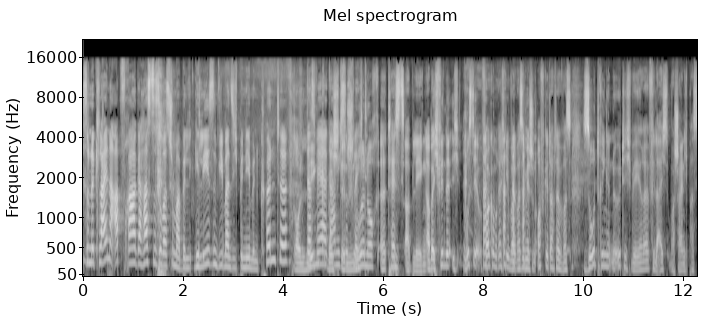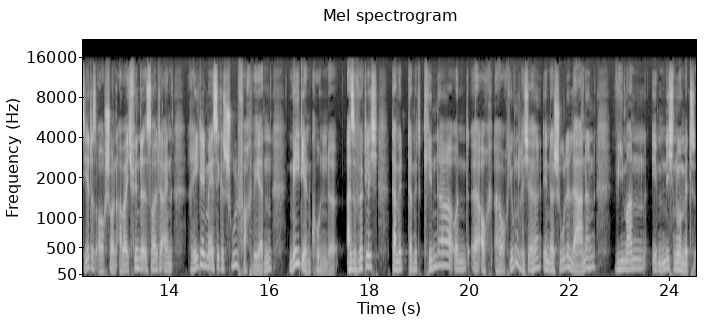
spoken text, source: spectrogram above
so eine kleine Abfrage. Hast du sowas schon mal gelesen, wie man sich benehmen könnte? Frau das Link wäre gar nicht so schlecht. nur noch äh, Tests ablegen. Aber ich finde, ich muss dir vollkommen recht geben, weil was ich mir schon oft gedacht habe, was so dringend nötig wäre, vielleicht, wahrscheinlich passiert es auch schon, aber ich finde, es sollte ein regelmäßiges Schulfach werden, Medienkunde. Also wirklich, damit, damit Kinder und äh, auch, auch Jugendliche in der Schule lernen, wie man eben nicht nur mit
